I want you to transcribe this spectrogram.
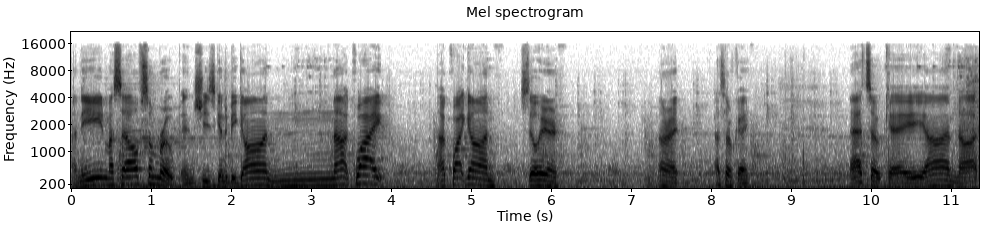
I need myself some rope, and she's gonna be gone. Not quite. Not quite gone. Still here. All right. That's okay. That's okay. I'm not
